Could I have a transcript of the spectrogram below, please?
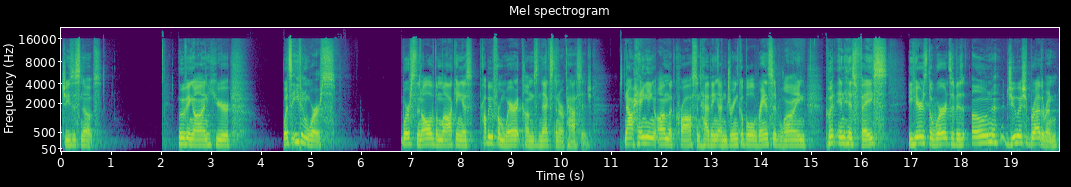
Jesus knows. Moving on here, what's even worse, worse than all of the mocking, is probably from where it comes next in our passage. Now, hanging on the cross and having undrinkable, rancid wine put in his face, he hears the words of his own Jewish brethren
